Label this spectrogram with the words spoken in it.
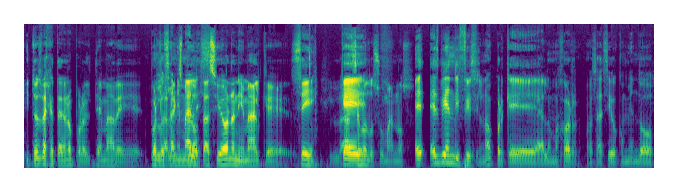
Y tú eres vegetariano por el tema de Por sea, los la animales. explotación animal que Sí, que- hacemos los humanos. e- es bien difícil, ¿no? Porque a lo mejor, o sea, sigo comiendo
